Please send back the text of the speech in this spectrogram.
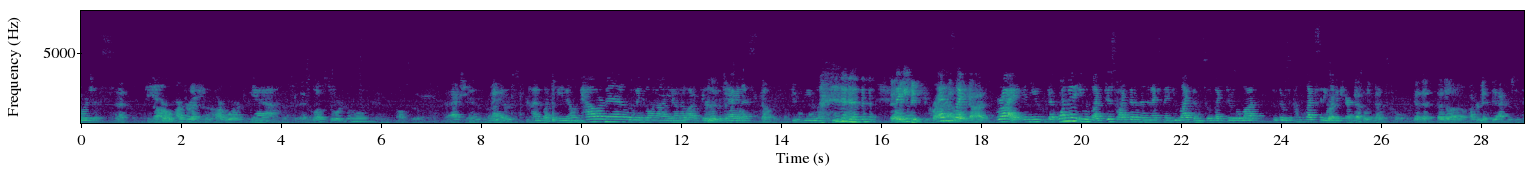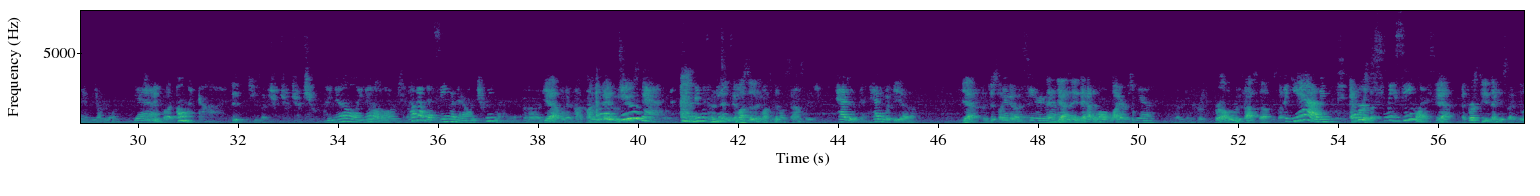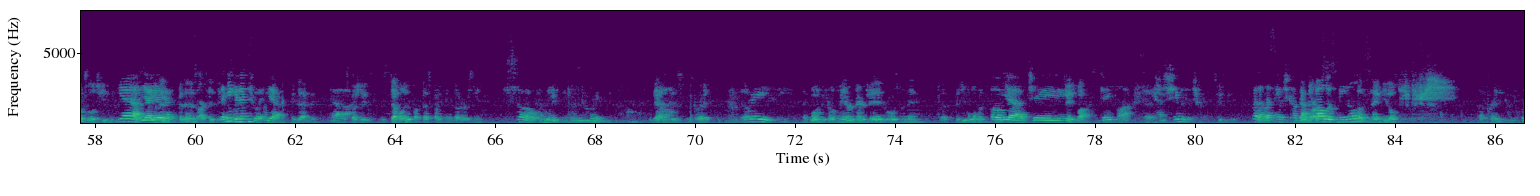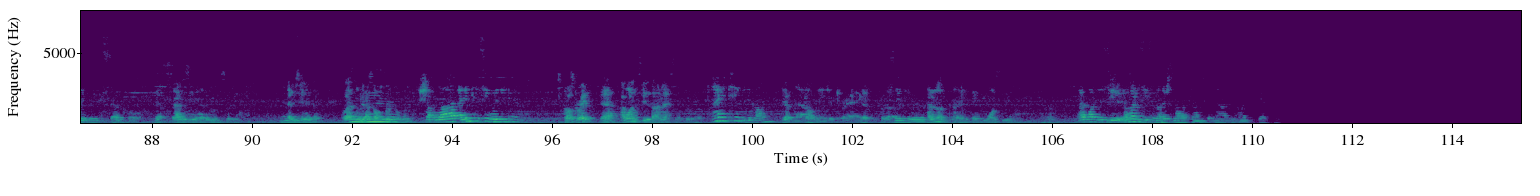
gorgeous. And the art, art direction and artwork. Yeah. There's love story going on, also the action, Right. Matrix. Kind of like female empowerment, a little bit going on, you know, there are a lot of female protagonists. No, people. You. That you- kick the crap and it's of all the like- guys. Right, and you, at one minute you would like dislike them, and then the next minute you like them, so it's like, there was a lot, there was a complexity to the character. that's what, that's cool. Yeah, that, that, uh, I forget the actress's name, the younger one. Yeah. Oh my god, dude, she was like, shoo, shoo, shoo, shoo. I know, I on know. How about that scene when they're on tree line? Uh, yeah, when they're cli- climbing How did they do that? It was amazing. It must have, it must have been on soundstage Had to have been, had to have with the, uh, yeah, just like, Yeah, uh, the scenery and, yeah, they, they had them all wires Yeah. for, for all the rooftop stuff. It's like, But yeah, I mean, At that's first, sle- seamless. yeah, at first you think it's like, it looks a little cheesy. Yeah, yeah, yeah, yeah. But then it's artistic. Then you get into it, yeah. Exactly. Yeah. Especially, it's, it's definitely the best fight scenes I've ever seen. So amazing. It was great. Yeah, it's, it's great. And, uh, Crazy. Like, what was the girl's name, Mary Jade, or what was her name? The, the evil woman, Oh yeah, Jay. Jade Fox. Jay Fox. Yeah, Yeah, she- she was a trip. She's good. But that last scene when she comes out with all those needles, Those needle- needles. That's crazy. completely so cool. Yes, I haven't seen any other movies lately. Mm-hmm. Have you seen anything? Last movie I saw was Movie. Chocolat. I didn't get to see. What did you think? That was great, yeah. I wanted to see the IMAX. I did too. Is it gone? Yep, it's Oh, gone. major drag. Yep, but, uh, I don't know, uh, anything you want to see. I wanted to see. I wanted to see some other smaller films, but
